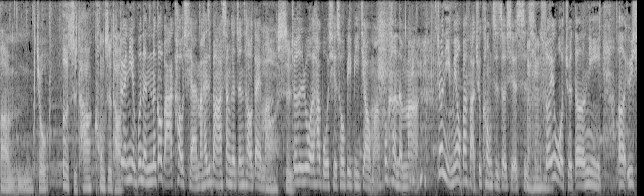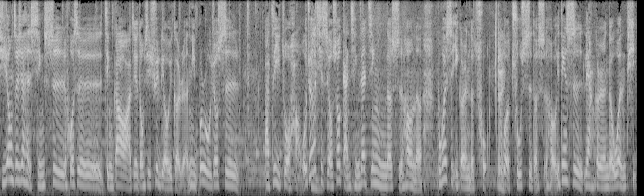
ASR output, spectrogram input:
嗯，就。遏制他，控制他。对，你也不能能够把他铐起来嘛，还是帮他上个贞操带嘛？啊，是。就是如果他勃起的时候哔哔叫嘛，不可能嘛。就你没有办法去控制这些事情，所以我觉得你呃，与其用这些很形式或是警告啊这些东西去留一个人，你不如就是。把自己做好，我觉得其实有时候感情在经营的时候呢，不会是一个人的错。如果出事的时候，一定是两个人的问题。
